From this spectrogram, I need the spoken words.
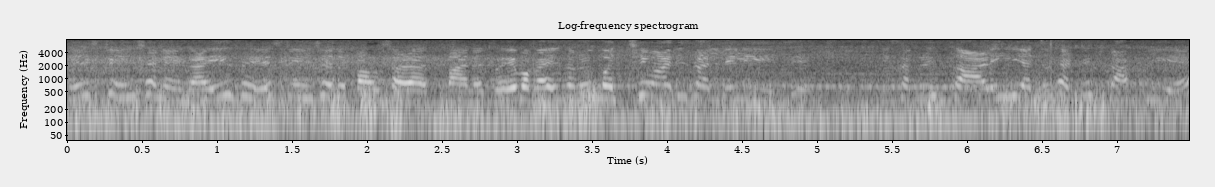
हेच टेन्शन आहे गाईज हेच टेन्शन आहे पावसाळ्यात पाण्याचं. हे बघा हे सगळी मच्छीमारी चाललेली आहे इथे. ही सगळी जाळी याच्यासाठीच टाकली आहे.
